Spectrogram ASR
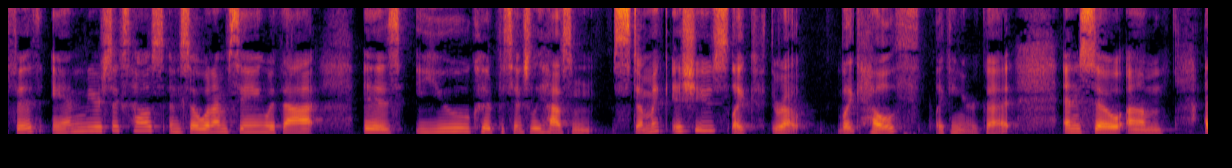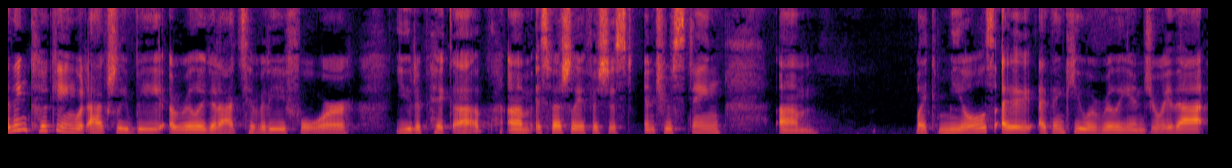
fifth and your sixth house. And so, what I'm seeing with that is you could potentially have some stomach issues, like throughout, like health, like in your gut. And so, um, I think cooking would actually be a really good activity for you to pick up, um, especially if it's just interesting. Um, like meals. I, I think you would really enjoy that.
